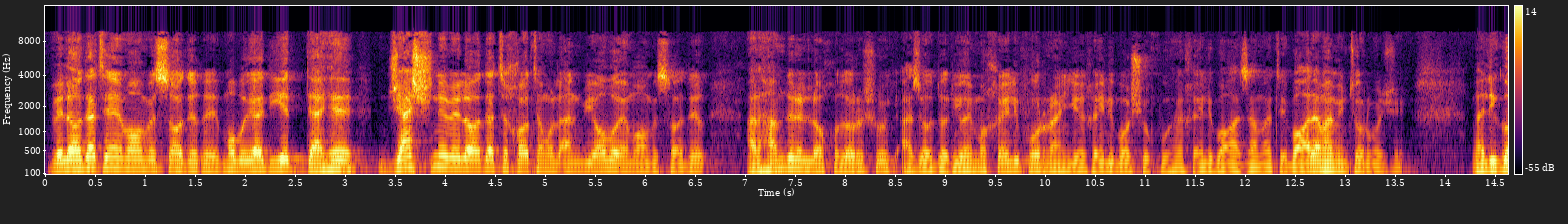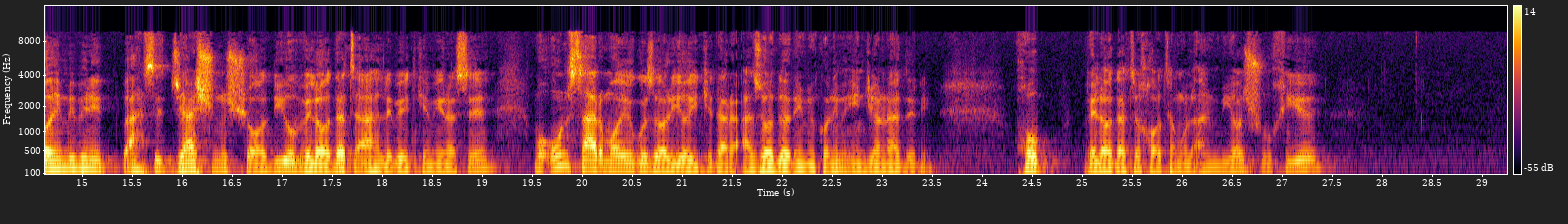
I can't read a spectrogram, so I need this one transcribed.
ولادت امام صادقه ما باید یه دهه جشن ولادت خاتم الانبیا و امام صادق. الحمدلله خدا رو شکر عزاداری های ما خیلی پررنگه خیلی با شکوه خیلی با عظمته. با آدم همینطور باشه. ولی گاهی می‌بینید بحث جشن و شادی و ولادت اهل بیت که می‌رسه ما اون سرمایه گذاری هایی که در عزاداری می‌کنیم اینجا نداریم. خب ولادت خاتم الانبیا شوخیه.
